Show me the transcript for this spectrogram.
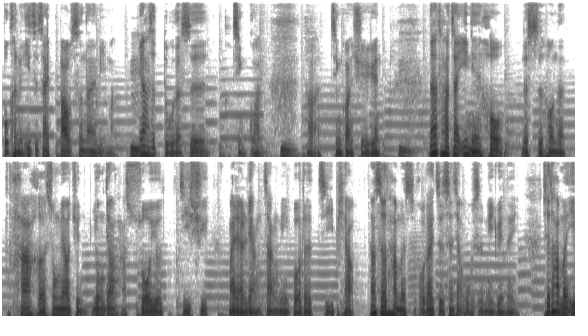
不可能一直在报社那里嘛，因为他是读的是警官，嗯，啊，警官学院，嗯。那他在一年后的时候呢，他和宋妙君用掉他所有积蓄，买了两张美国的机票。那时候他们口袋只剩下五十美元而已。所以他们一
